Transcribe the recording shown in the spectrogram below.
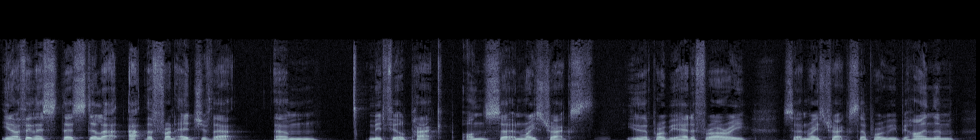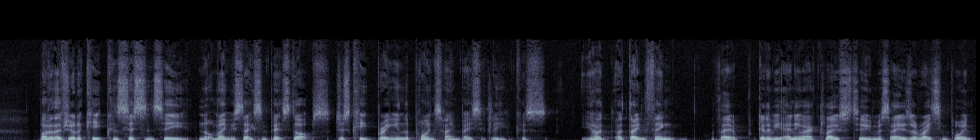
you know, I think there's there's still at, at the front edge of that um, midfield pack on certain racetracks. You know, they'll probably be ahead of Ferrari. Certain racetracks they'll probably be behind them. But I think they've got to keep consistency, not make mistakes in pit stops, just keep bringing the points home basically. Because you know, I, I don't think they're going to be anywhere close to Mercedes or Racing Point.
